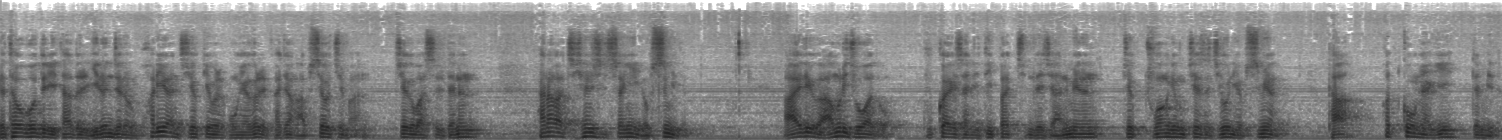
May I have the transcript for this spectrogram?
여타 후보들이 다들 이런저런 화려한 지역개발 공약을 가장 앞세웠지만 제가 봤을 때는 하나같이 현실성이 없습니다. 아이디어가 아무리 좋아도 국가 예산이 뒷받침되지 않으면 즉 중앙정치에서 지원이 없으면 다 헛공약이 됩니다.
